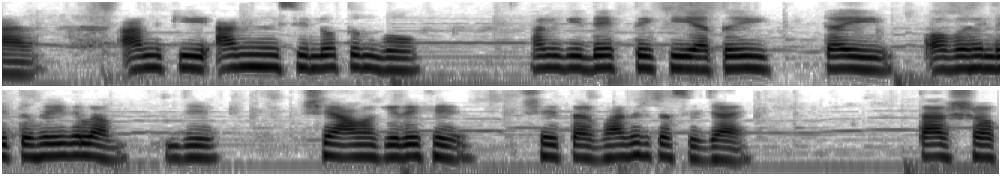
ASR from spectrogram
আর আমি কি, আমি হয়েছি নতুন বউ। আমি কি দেখতে কি এতইটাই অবহেলিত হয়ে গেলাম যে সে আমাকে রেখে সে তার ভাগের কাছে যায়, তার শখ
